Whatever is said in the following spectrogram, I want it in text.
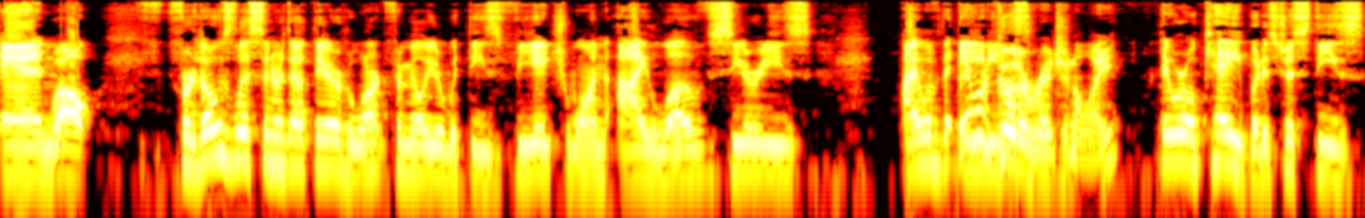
And well, for those listeners out there who aren't familiar with these VH1 I Love series, I love the they 80s were good originally. They were okay, but it's just these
